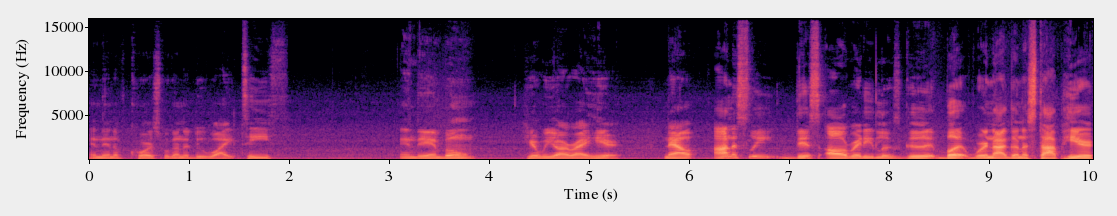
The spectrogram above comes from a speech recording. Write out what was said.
and then of course we're gonna do white teeth and then boom here we are right here now, honestly, this already looks good, but we're not going to stop here.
